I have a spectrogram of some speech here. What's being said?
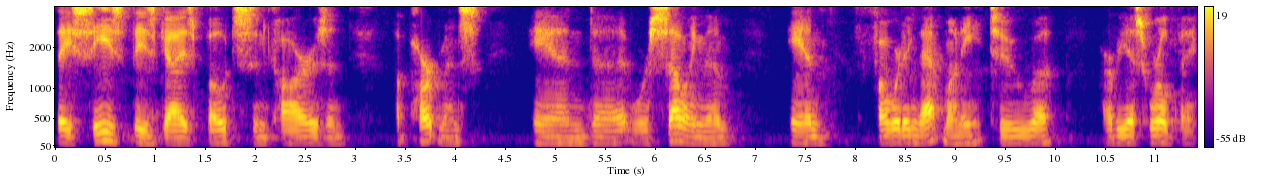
they seized these guys' boats and cars and apartments and uh, were selling them and forwarding that money to uh, RBS WorldPay.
